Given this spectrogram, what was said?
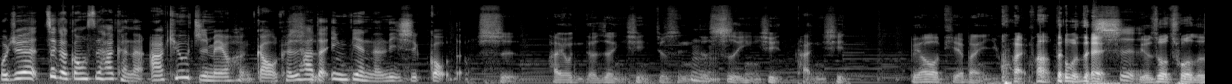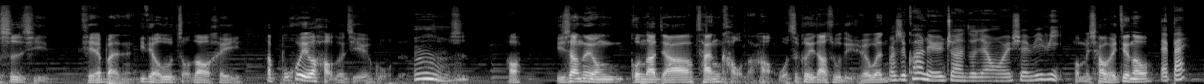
我觉得这个公司它可能 RQ 值没有很高，可是它的应变能力是够的。是，还有你的韧性，就是你的适应性、嗯、弹性，不要铁板一块嘛，对不对？是，有时候错的事情，铁板一条路走到黑，它不会有好的结果的。嗯，是不是？好。以上内容供大家参考了哈，我是科技大叔李学文，我是跨领域专栏作家王维轩 Vivi，我们下回见喽，拜拜。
